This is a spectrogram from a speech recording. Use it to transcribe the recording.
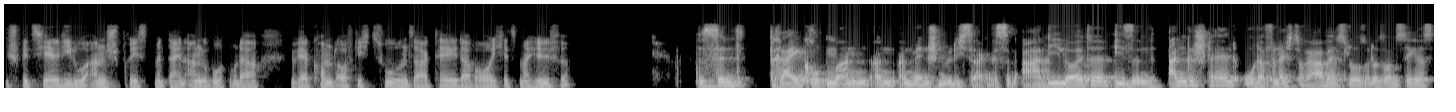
speziell, die du ansprichst mit deinen Angeboten? Oder wer kommt auf dich zu und sagt, hey, da brauche ich jetzt mal Hilfe? Das sind drei Gruppen an, an, an Menschen, würde ich sagen. Das sind A, die Leute, die sind angestellt oder vielleicht sogar arbeitslos oder sonstiges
